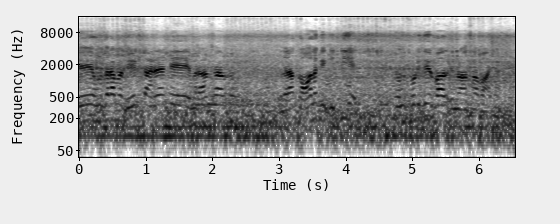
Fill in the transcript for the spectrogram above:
ਤੇ ਹੁਣ ਜ਼ਰਾ ਮੈਂ ਵੇਟ ਕਰ ਰਿਹਾ ਕਿ ਇਮਰਾਨ ਸਾਹਿਬ ਨੂੰ ਜ਼ਰਾ ਕਾਲ ਅੱਗੇ ਕੀਤੀ ਹੈ। ਤੇ ਹੁਣ ਥੋੜੀ ਦੇਰ ਬਾਅਦ ਇਮਰਾਨ ਸਾਹਿਬ ਆ ਜਾਣਗੇ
